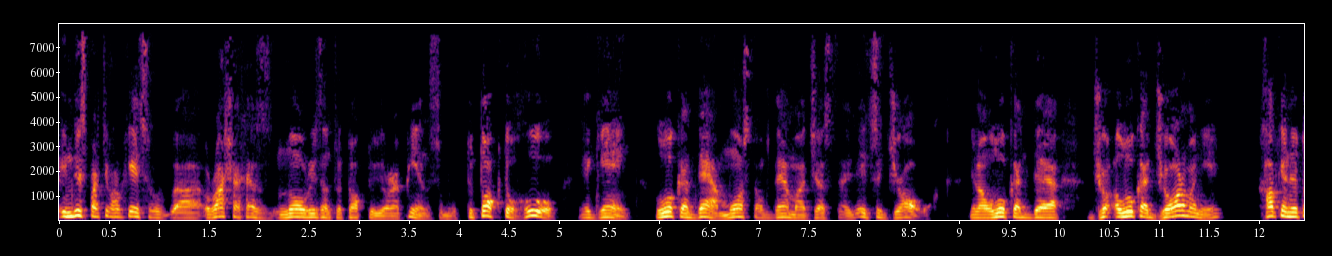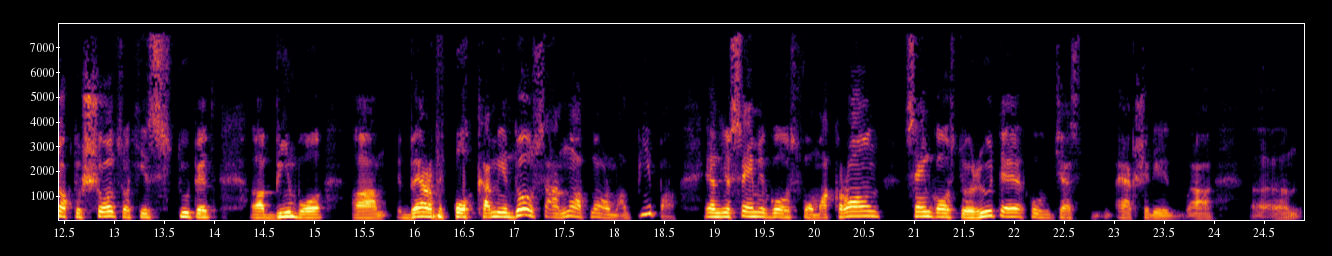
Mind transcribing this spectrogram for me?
in this particular case, uh, Russia has no reason to talk to Europeans. To talk to who? Again, look at them. Most of them are just, it's a joke. You know, look at the, look at Germany. How can you talk to Scholz or his stupid uh, bimbo um, Baerbock? I mean, those are not normal people. And the same goes for Macron. Same goes to Rutte, who just actually uh, um,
